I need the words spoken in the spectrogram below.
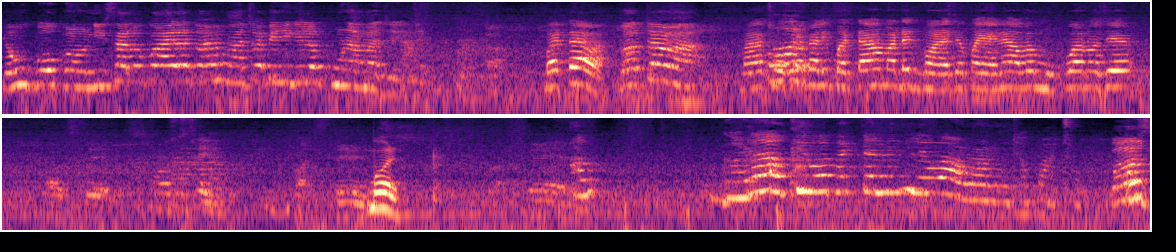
કે હું બહુ ભણું. નિશા લોકો આવ્યા તો હું વાંચવા બેસી ગયેલો ખૂણામાં જઈને. બતાવા બતાવવા. મારા છોકરા ખાલી બતાવવા માટે જ ભણે છે પણ એને હવે મૂકવાનો છે. બોલ. ઘણા આવતી વખતે લેવા આવવાનું છે પાછું. બસ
